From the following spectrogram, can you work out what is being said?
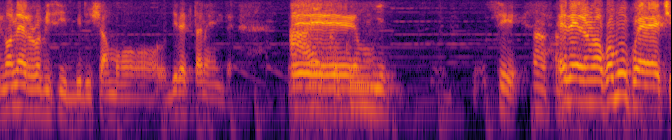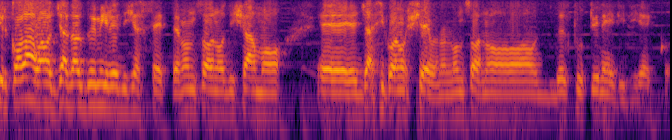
non erano visibili diciamo, direttamente. Ah, Eh, ecco, quindi- sì, Ah, ah. ed erano comunque circolavano già dal 2017, non sono diciamo eh, già si conoscevano, non sono del tutto inediti, ecco.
